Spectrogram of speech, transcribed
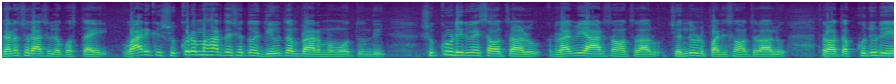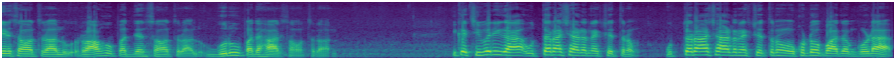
ధనుసు రాశిలోకి వస్తాయి. వారికి శుక్ర మహాదశతో జీవితం ప్రారంభమవుతుంది. శుక్రుడు ఇరవై సంవత్సరాలు రవి ఆరు సంవత్సరాలు చంద్రుడు పది సంవత్సరాలు తర్వాత కుజుడు ఏడు సంవత్సరాలు రాహు పద్దెనిమిది సంవత్సరాలు గురువు పదహారు సంవత్సరాలు. ఇక చివరిగా ఉత్తరాషాఢ నక్షత్రం. ఉత్తరాషాఢ నక్షత్రం ఒకటో పాదం కూడా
